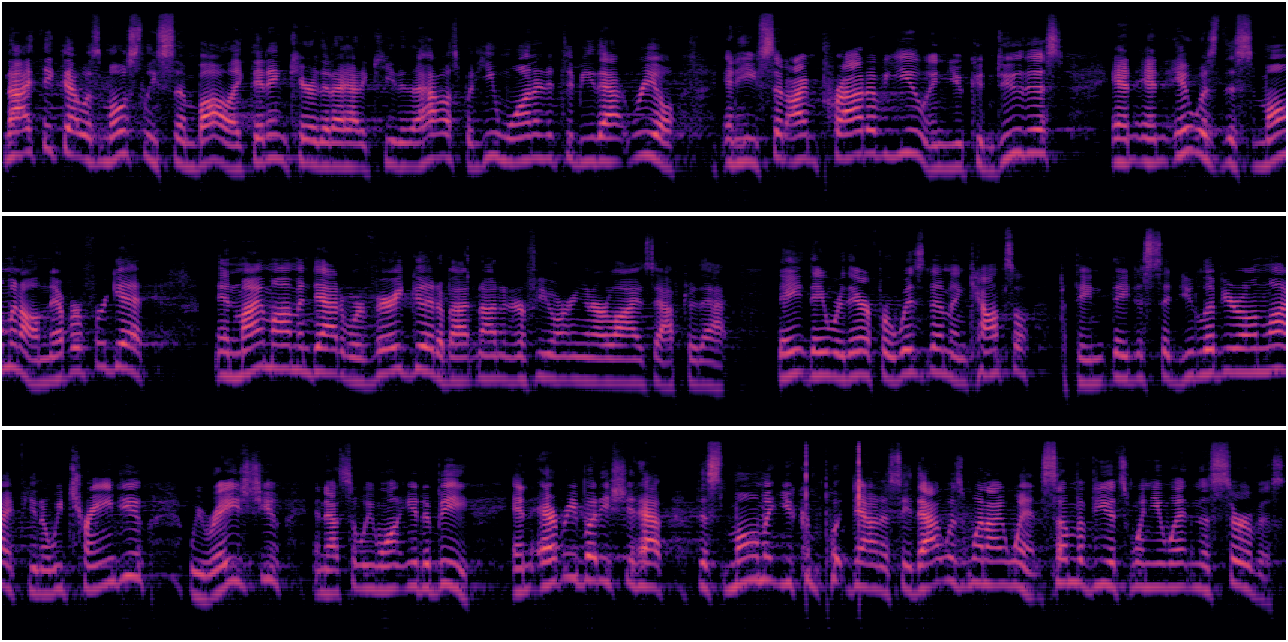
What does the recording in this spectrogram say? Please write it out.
Now, I think that was mostly symbolic. They didn't care that I had a key to the house, but he wanted it to be that real. And he said, I'm proud of you, and you can do this. And, and it was this moment I'll never forget. And my mom and dad were very good about not interfering in our lives after that. They, they were there for wisdom and counsel, but they, they just said, You live your own life. You know, we trained you, we raised you, and that's what we want you to be. And everybody should have this moment you can put down and say, That was when I went. Some of you, it's when you went in the service.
